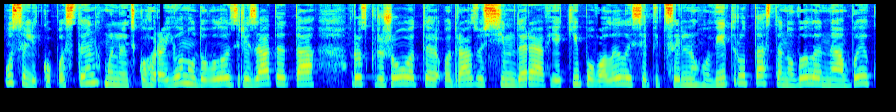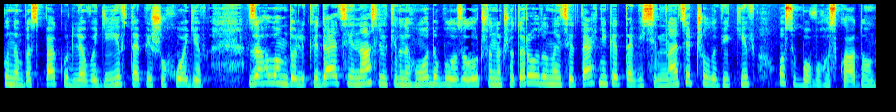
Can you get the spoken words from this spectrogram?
У селі Копостин Хмельницького району довелось зрізати та розкрижовувати одразу сім дерев, які повалилися під сильного вітру та становили неабияку небезпеку для водіїв та пішоходів. Загалом до ліквідації наслідків негоди було залучено 4 одиниці техніки та 18 чоловіків особового складу.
